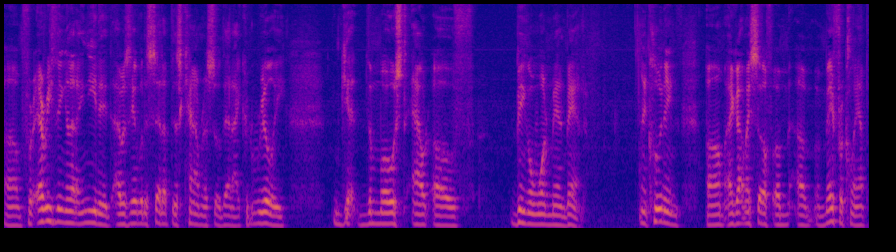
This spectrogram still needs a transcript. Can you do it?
um, for everything that I needed, I was able to set up this camera so that I could really get the most out of being a one man band including um, I got myself a, a, a Mafer clamp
